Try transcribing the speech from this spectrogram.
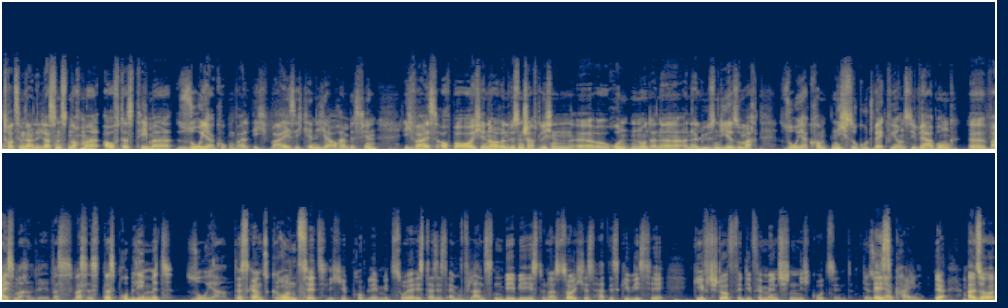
Trotzdem, Daniel, lass uns nochmal auf das Thema Soja gucken, weil ich weiß, ich kenne dich ja auch ein bisschen, ich weiß auch bei euch in euren wissenschaftlichen äh, Runden und Ana Analysen, die ihr so macht, Soja kommt nicht so gut weg, wie uns die Werbung äh, weismachen will. Was, was ist das Problem mit Soja? Das ganz grundsätzliche Problem mit Soja ist, dass es ein Pflanzenbaby ist und als solches hat es gewisse Giftstoffe, die für Menschen nicht gut sind. Der Sojakeim. Ja, also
